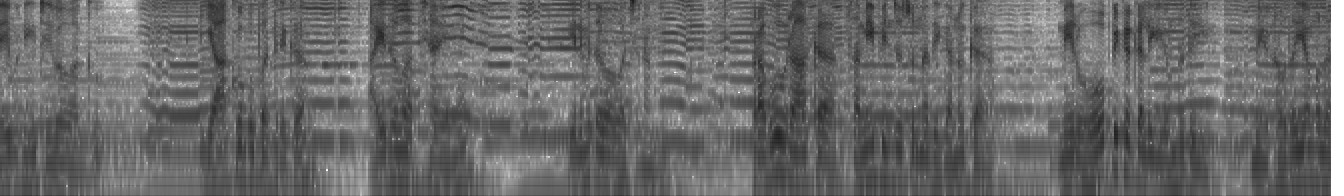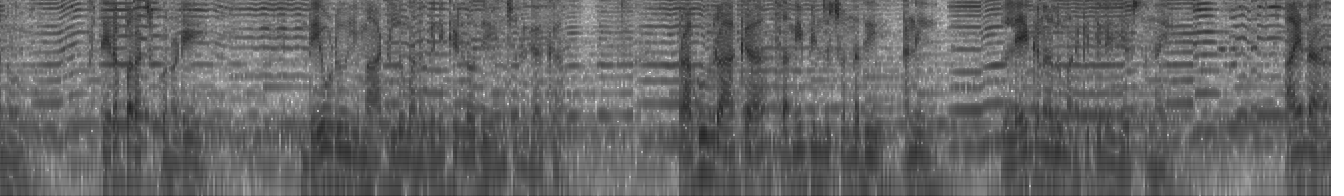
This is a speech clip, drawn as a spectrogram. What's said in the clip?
దేవుని జీవవాకు యాకోబు పత్రిక ఐదవ అధ్యాయము ఎనిమిదవ వచనము ప్రభు రాక సమీపించుచున్నది గనుక మీరు ఓపిక కలిగి ఉండుడి మీ హృదయములను స్థిరపరచుకొనుడి. దేవుడు ఈ మాటలు మన వినికిడిలో దీవించునుగాక. ప్రభు రాక సమీపించుచున్నది అని లేఖనాలు మనకి తెలియజేస్తున్నాయి. ఆయన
